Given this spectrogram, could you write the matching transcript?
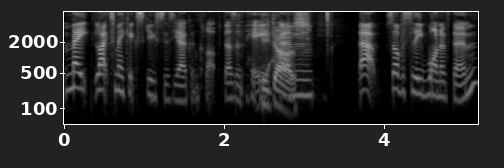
make like to make excuses, Jurgen Klopp, doesn't he? He does. Um, that's obviously one of them.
